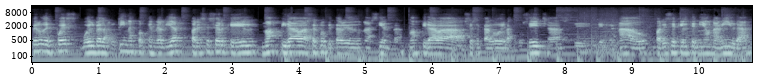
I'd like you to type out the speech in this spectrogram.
pero después vuelve a las rutinas porque en realidad parece ser que él no aspiraba a ser propietario de una hacienda, no aspiraba a hacerse cargo de las cosechas, del ganado, parece que él tenía una vida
